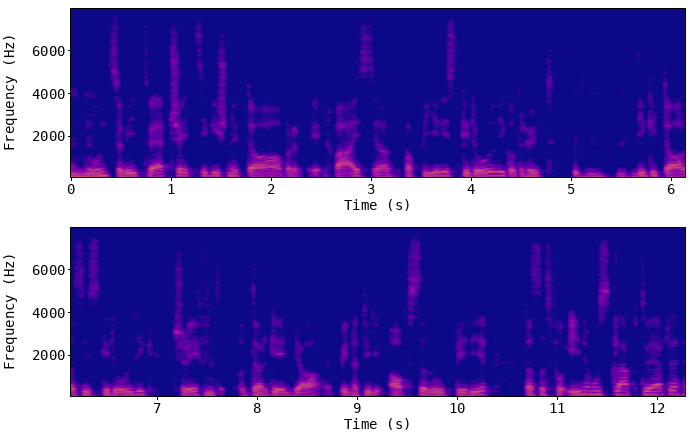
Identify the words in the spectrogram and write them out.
mhm. und so weiter. Die Wertschätzung ist nicht da, aber ich weiß, ja, Papier ist geduldig oder heute mhm. mhm. Digitales ist geduldig, die Schrift. Und da geht ja, ich bin natürlich absolut bei dir, dass das von innen muss gelebt werden.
